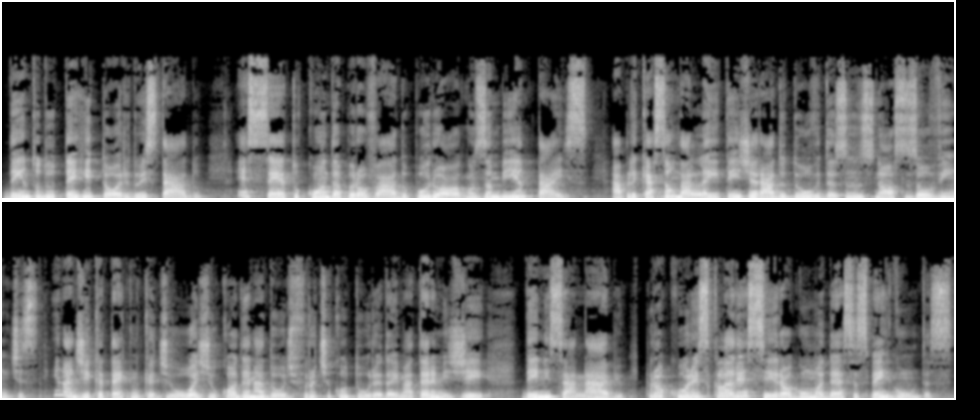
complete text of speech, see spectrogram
dentro do território do estado, exceto quando aprovado por órgãos ambientais. A aplicação da lei tem gerado dúvidas nos nossos ouvintes. E na dica técnica de hoje, o coordenador de fruticultura da Imater MG, Denis Sanábio, procura esclarecer alguma dessas perguntas.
